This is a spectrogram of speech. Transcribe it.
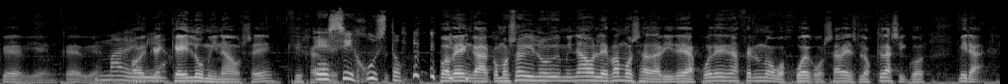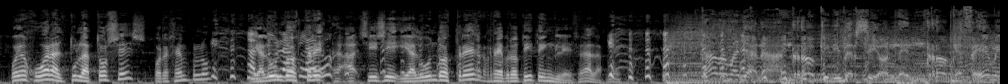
Qué bien, qué bien. Madre Joder, mía. Qué, qué iluminados, ¿eh? Fíjate. Eh, sí, justo. Pues venga, como son iluminados, les vamos a dar ideas. Pueden hacer nuevos juegos, ¿sabes? Los clásicos. Mira, pueden jugar al Tula Toses, por ejemplo. Y Al al 1, Tula, 2, 3. claro. Sí, sí, y al 1, 2, 3, rebrotito inglés. Venga. Cada mañana, rock y diversión en Rock FM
